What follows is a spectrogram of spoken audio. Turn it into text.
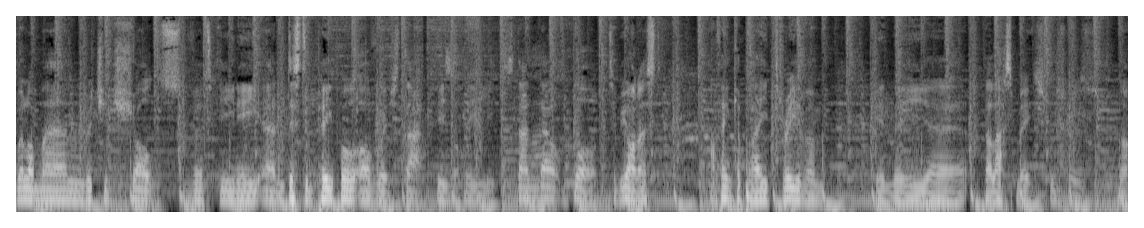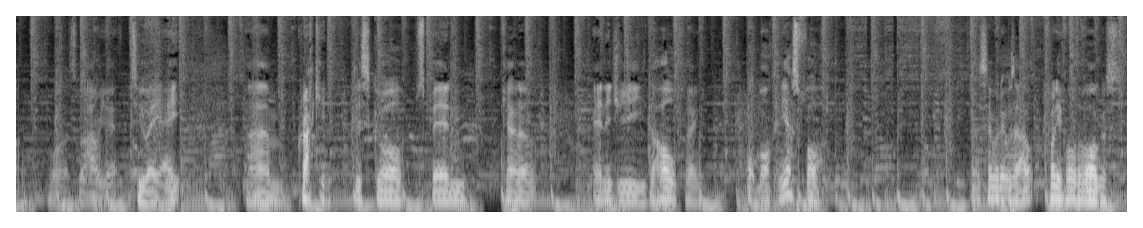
Willowman, Richard Schultz, Vertigini, and Distant People, of which that is the standout. But to be honest, I think I played three of them in the uh, the last mix, which was not well, it's not out yet. Two eight eight, um, cracking disco spin, kind of energy, the whole thing. What more can you ask for? Let's see when it was out. Twenty fourth of August.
